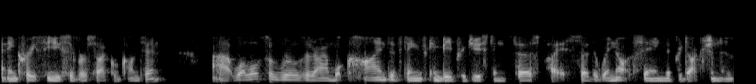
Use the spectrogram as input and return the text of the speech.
and increase the use of recycled content, uh, while also rules around what kinds of things can be produced in the first place so that we're not seeing the production of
